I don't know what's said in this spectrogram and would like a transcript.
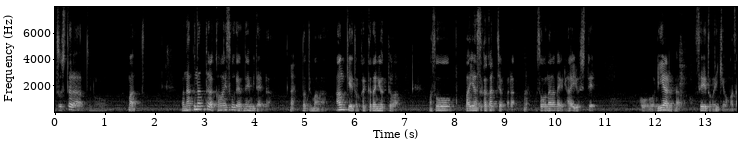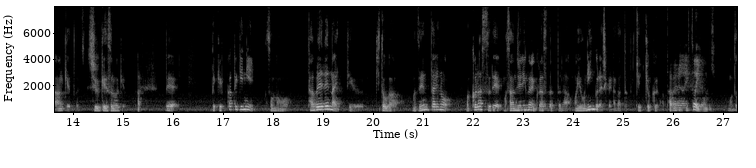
そしたらその、まあ、まあ亡くなったらかわいそうだよねみたいな、はい。だってまあアンケートの書き方によっては、まあ、そうバイアスかかっちゃうから、はい。そうならないように配慮してこうリアルな生徒の意見をまずアンケートで集計するわけよ、はい。でで結果的にその食べれないっていう人が、まあ、全体の、まあ、クラスで、まあ、30人ぐらいのクラスだったら、まあ、4人ぐらいしかいなかったの結局食べれない人は4人。もうど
